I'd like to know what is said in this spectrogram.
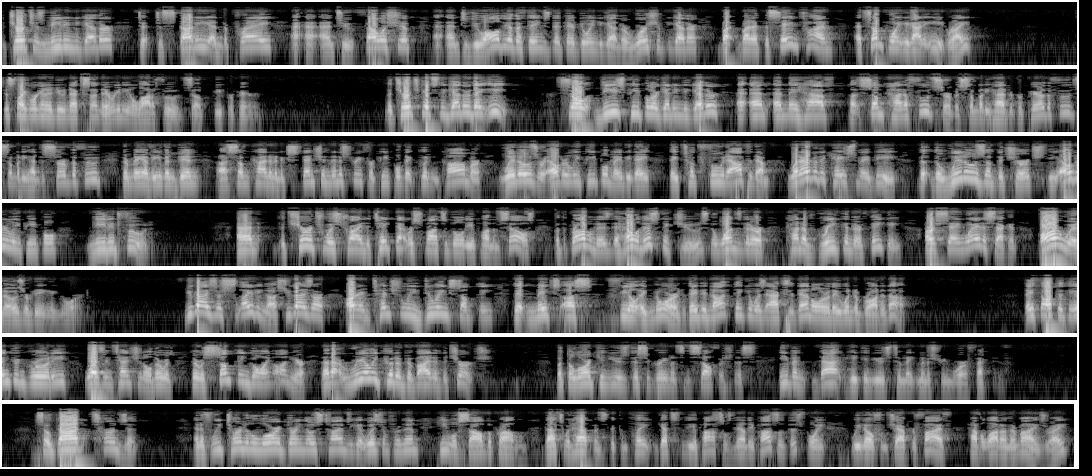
The church is meeting together to, to study and to pray and, and to fellowship and to do all the other things that they're doing together, worship together, but, but at the same time, at some point you got to eat, right? Just like we're going to do next Sunday. We're going to eat a lot of food, so be prepared. The church gets together, they eat. So these people are getting together and, and they have uh, some kind of food service. Somebody had to prepare the food, somebody had to serve the food. There may have even been uh, some kind of an extension ministry for people that couldn't come or widows or elderly people. Maybe they, they took food out to them. Whatever the case may be, the, the widows of the church, the elderly people, needed food. And the church was trying to take that responsibility upon themselves. But the problem is the Hellenistic Jews, the ones that are kind of Greek in their thinking, are saying, wait a second, our widows are being ignored. You guys are slighting us. You guys are, are intentionally doing something that makes us feel ignored. They did not think it was accidental or they wouldn't have brought it up. They thought that the incongruity was intentional. There was, there was something going on here. Now that really could have divided the church. But the Lord can use disagreements and selfishness. Even that He can use to make ministry more effective. So God turns it. And if we turn to the Lord during those times and get wisdom from Him, He will solve the problem. That's what happens. The complaint gets to the apostles. Now, the apostles at this point, we know from chapter 5, have a lot on their minds, right?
